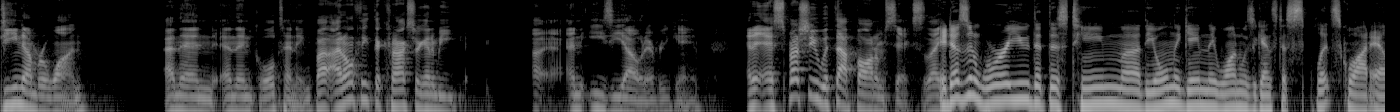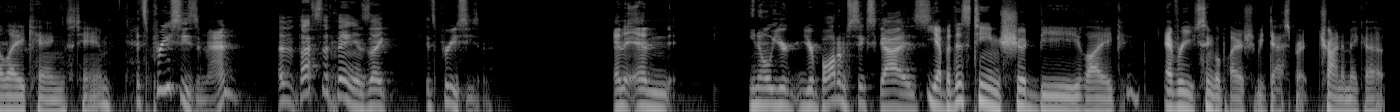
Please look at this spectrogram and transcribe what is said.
D number one, and then and then goaltending. But I don't think the Canucks are going to be an easy out every game, and especially with that bottom six. Like It doesn't worry you that this team, uh, the only game they won was against a split squad LA Kings team. it's preseason, man. Uh, That's the thing is like it's preseason, and and you know your your bottom six guys. Yeah, but this team should be like every single player should be desperate, trying to make a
